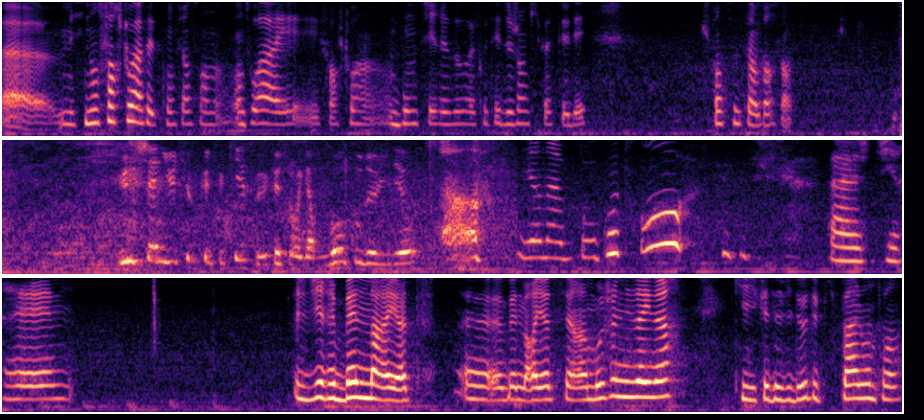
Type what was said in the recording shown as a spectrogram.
Euh, mais sinon, forge-toi cette confiance en, en toi et, et forge-toi un, un bon petit réseau à côté de gens qui peuvent t'aider. Je pense que c'est important. Une chaîne YouTube que tu kiffes, vu que tu regardes beaucoup de vidéos. Ah, il y en a beaucoup trop. Euh, je dirais. Je dirais Ben Marriott. Euh, ben Marriott, c'est un motion designer qui fait des vidéos depuis pas longtemps.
